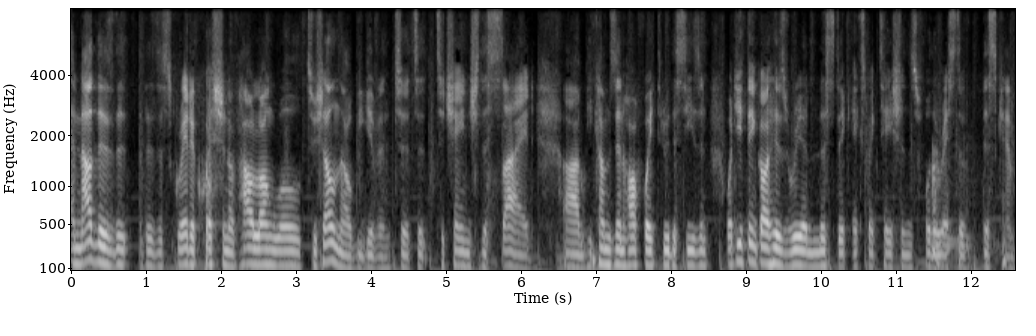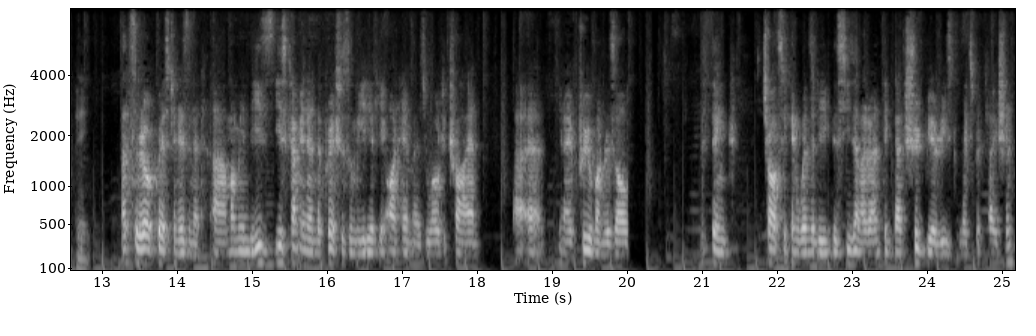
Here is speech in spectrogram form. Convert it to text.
and now there's the, there's this greater question of how long will Tuchel now be given to to, to change this side? Um, he comes in halfway through the season. What do you think are his realistic expectations for the rest of this campaign? That's the real question, isn't it? Um, I mean, he's he's come in and the pressure's immediately on him as well to try and uh, uh, you know improve on results. I think Chelsea can win the league this season. I don't think that should be a reasonable expectation,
